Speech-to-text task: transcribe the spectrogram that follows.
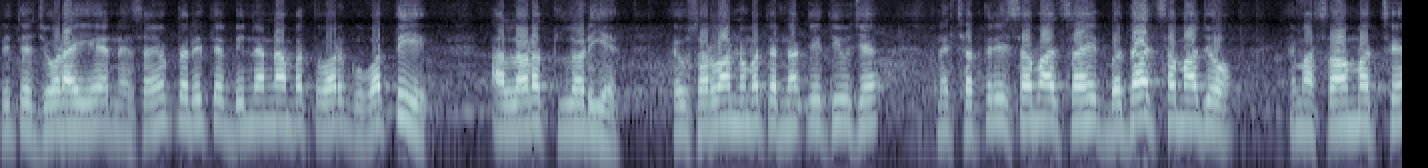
રીતે જોડાઈએ અને સંયુક્ત રીતે બિનઅનામત વર્ગ વતી આ લડત લડીએ. એવું સર્વાનુમતે નક્કી થયું છે અને છત્રીસ સમાજ સહિત બધા જ સમાજો એમાં સહમત છે.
